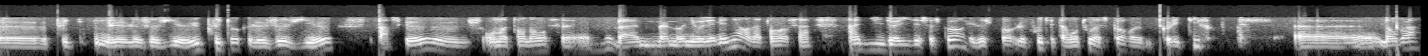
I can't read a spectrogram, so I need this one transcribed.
Euh, le, le jeu JEU plutôt que le jeu JE parce que euh, on a tendance, euh, bah, même au niveau des médias, on a tendance à individualiser ce sport et le sport, le foot est avant tout un sport euh, collectif. Euh, donc voilà.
